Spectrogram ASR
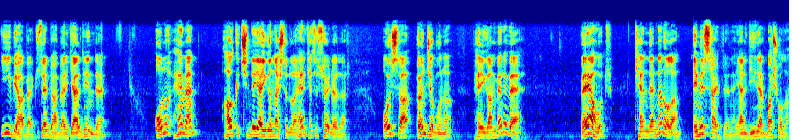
iyi bir haber, güzel bir haber geldiğinde onu hemen halk içinde yaygınlaştırırlar. Herkese söylerler. Oysa önce bunu peygambere ve veyahut kendilerinden olan emir sahiplerine yani lider baş olan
